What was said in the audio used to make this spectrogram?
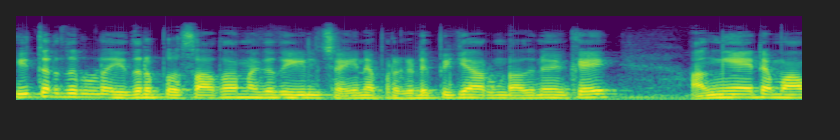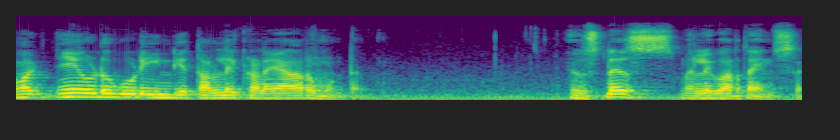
ഇത്തരത്തിലുള്ള എതിർപ്പ് സാധാരണഗതിയിൽ ചൈന പ്രകടിപ്പിക്കാറുണ്ട്. അതിനെയൊക്കെ അങ്ങേയറ്റം അവജ്ഞയോടുകൂടി ഇന്ത്യ തള്ളിക്കളയാറുമുണ്ട്. News desk Malabar Times.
